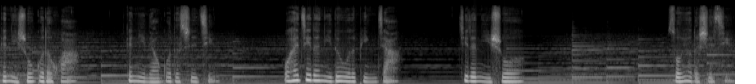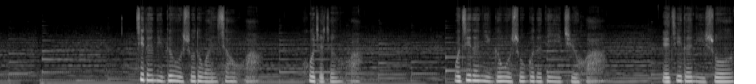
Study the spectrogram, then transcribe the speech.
跟你说过的话，跟你聊过的事情。我还记得你对我的评价，记得你说所有的事情，记得你对我说的玩笑话，或者真话。我记得你跟我说过的第一句话，也记得你说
